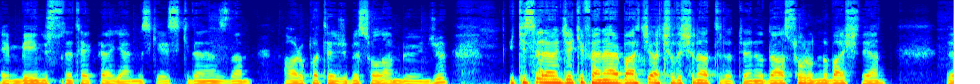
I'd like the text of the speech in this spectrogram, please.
NBA'in üstüne tekrar gelmesi ki eskiden en azından Avrupa tecrübesi olan bir oyuncu. İki sene önceki Fenerbahçe açılışını hatırlatıyor. Yani o daha sorunlu başlayan e,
